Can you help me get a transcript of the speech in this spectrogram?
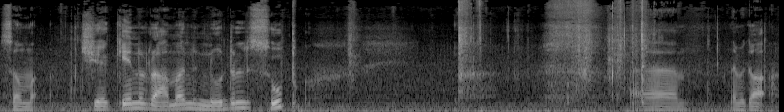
some chicken ramen noodle soup. Um, then we got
